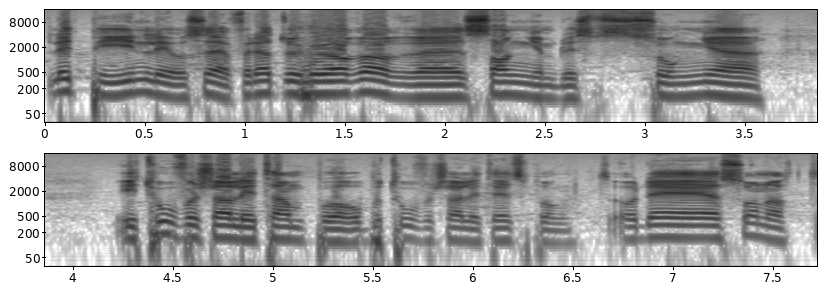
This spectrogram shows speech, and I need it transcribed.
litt pinlig å se. Fordi at du hører eh, sangen bli sunget i to forskjellige tempoer og på to forskjellige tidspunkt. Og det er sånn at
